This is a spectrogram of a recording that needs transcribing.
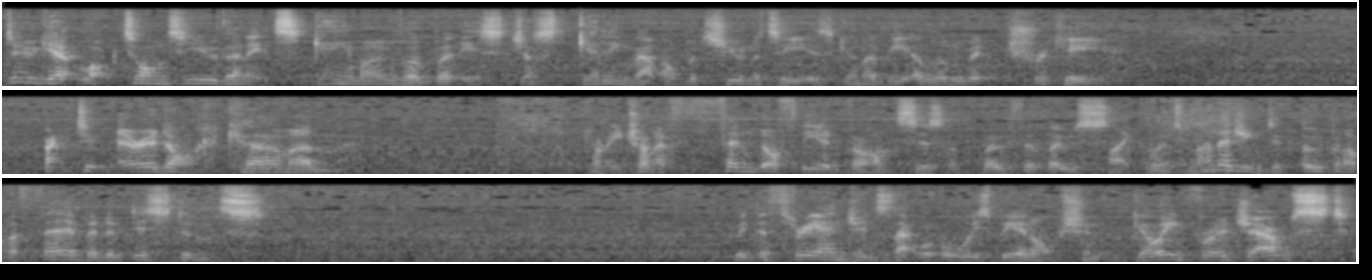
do get locked onto you, then it's game over, but it's just getting that opportunity is going to be a little bit tricky. Back to Eridoc Kerman. Currently trying to fend off the advances of both of those Cyclones, managing to open up a fair bit of distance. With the three engines, that will always be an option. Going for a joust.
